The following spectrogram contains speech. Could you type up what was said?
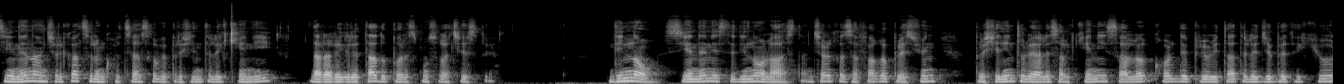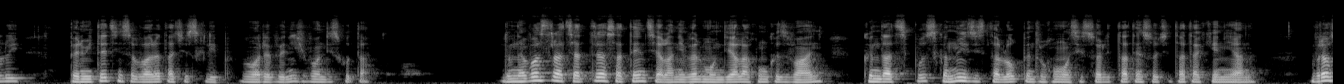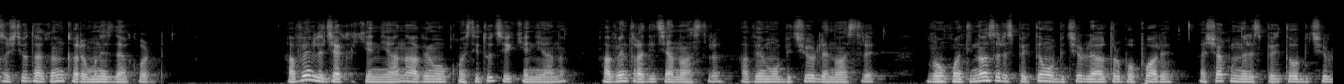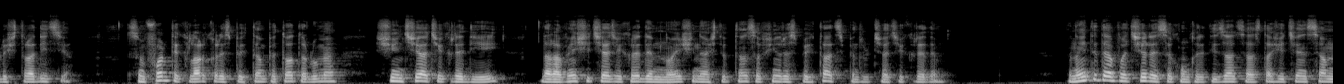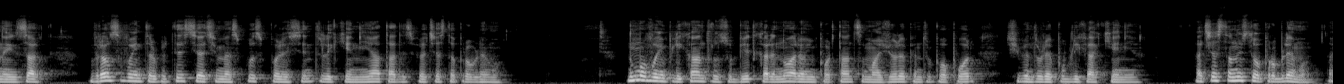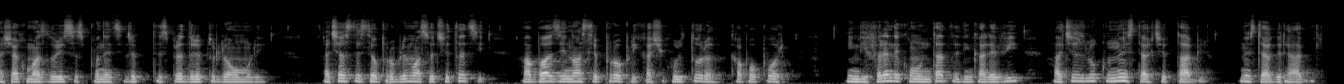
CNN a încercat să-l încolțească pe președintele Keniei, dar a regretat după răspunsul acestuia. Din nou, CNN este din nou la asta. Încearcă să facă presiuni președintelui ales al Keniei să acorde prioritate LGBTQ-ului. Permiteți-mi să vă arăt acest clip. Vom reveni și vom discuta. Dumneavoastră ați atras atenția la nivel mondial acum câțiva ani când ați spus că nu există loc pentru homosexualitate în societatea keniană. Vreau să știu dacă încă rămâneți de acord. Avem legea keniană, avem o constituție keniană, avem tradiția noastră, avem obiceiurile noastre, vom continua să respectăm obiceiurile altor popoare, așa cum ne respectă obiceiurile și tradiția. Sunt foarte clar că respectăm pe toată lumea și în ceea ce cred ei, dar avem și ceea ce credem noi și ne așteptăm să fim respectați pentru ceea ce credem. Înainte de a vă cere să concretizați asta și ce înseamnă exact, vreau să vă interpretez ceea ce mi-a spus președintele Keniata despre această problemă. Nu mă voi implica într-un subiect care nu are o importanță majoră pentru popor și pentru Republica Kenya. Aceasta nu este o problemă, așa cum ați dori să spuneți despre drepturile omului. Aceasta este o problemă a societății, a bazei noastre proprii, ca și cultură, ca popor. Indiferent de comunitatea din care vii, acest lucru nu este acceptabil, nu este agreabil.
